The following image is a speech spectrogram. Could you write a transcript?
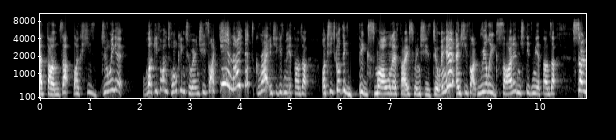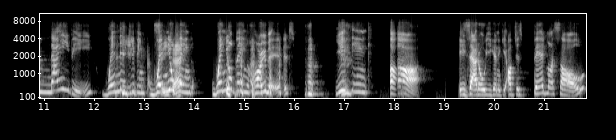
a thumbs up, like she's doing it. Like if I'm talking to her and she's like, yeah, mate, that's great, and she gives me a thumbs up, like she's got this big smile on her face when she's doing it, and she's like really excited and she gives me a thumbs up. So maybe when they're giving, when you're that. being, when you're being homered, you think, ah, is that all you're going to get? I've just bared my soul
